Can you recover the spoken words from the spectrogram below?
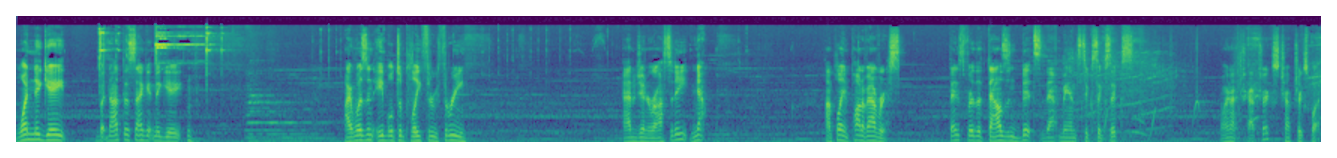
one negate, but not the second negate. I wasn't able to play through three. Out of generosity? No. I'm playing Pot of Avarice. Thanks for the thousand bits, that man 666. Why not Trap Tricks? Trap Tricks what?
